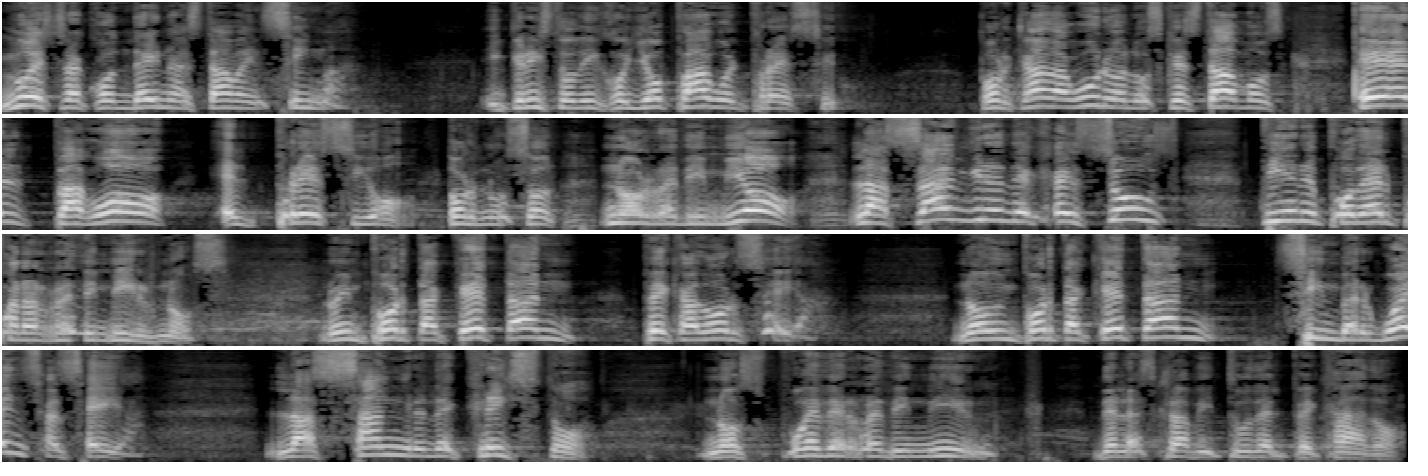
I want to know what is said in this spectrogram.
Nuestra condena estaba encima. Y Cristo dijo, yo pago el precio. Por cada uno de los que estamos, Él pagó el precio por nosotros. Nos redimió. La sangre de Jesús tiene poder para redimirnos. No importa qué tan pecador sea. No importa qué tan sinvergüenza sea. La sangre de Cristo nos puede redimir de la esclavitud del pecado.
